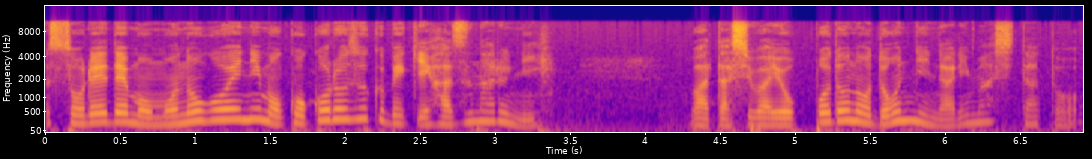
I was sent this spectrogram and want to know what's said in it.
それでも物声にも心づくべきはずなるに私はよっぽどのドンになりましたと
